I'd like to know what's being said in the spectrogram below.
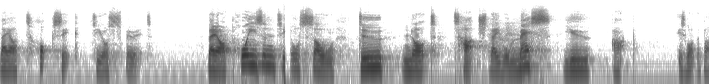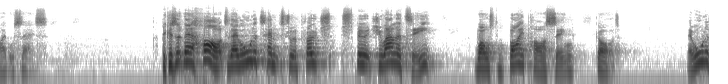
they are toxic to your spirit, they are poison to your soul. Do not touch, they will mess you up, is what the Bible says. Because at their heart, they're all attempts to approach spirituality whilst bypassing God. They're all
